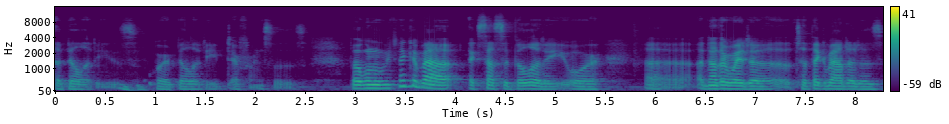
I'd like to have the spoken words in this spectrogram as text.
abilities mm-hmm. or ability differences. But when we think about accessibility, or uh, another way to, to think about it is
